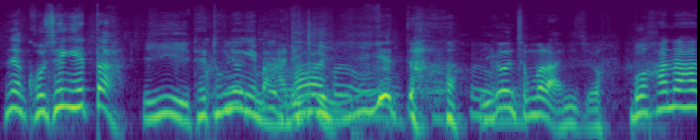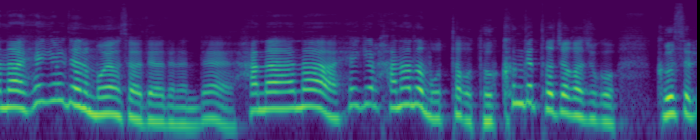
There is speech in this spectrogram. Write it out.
그냥 고생했다. 이 대통령의 말이 아, 이게 이건 정말 아니죠. 뭐 하나하나 해결되는 모양새가 돼야 되는데 하나하나 해결 하나도 못 하고 더 큰 게 터져 가지고 그것을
